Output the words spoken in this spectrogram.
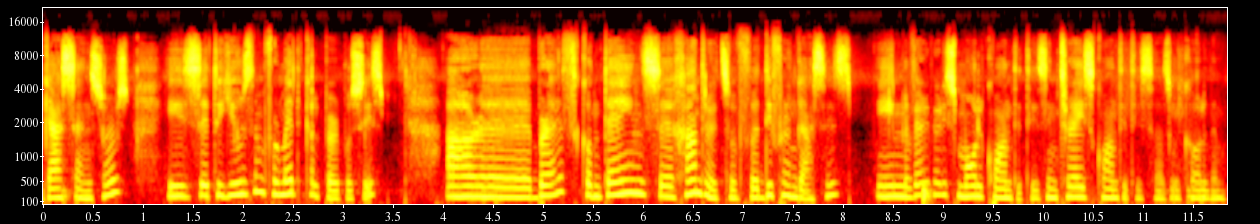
gas sensors is to use them for medical purposes. Our uh, breath contains uh, hundreds of uh, different gases in very, very small quantities, in trace quantities, as we call them.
